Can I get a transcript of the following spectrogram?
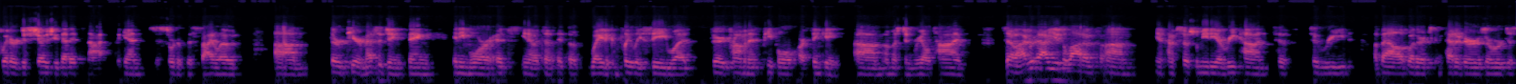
Twitter just shows you that it's not, again, just sort of the siloed um, third tier messaging thing anymore. It's, you know, it's a, it's a way to completely see what very prominent people are thinking um, almost in real time. So I, I use a lot of um, you know kind of social media recon to to read about whether it's competitors or just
